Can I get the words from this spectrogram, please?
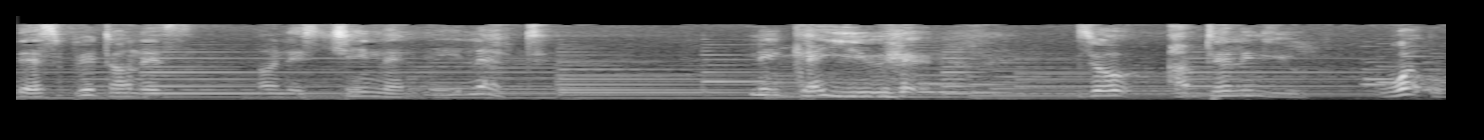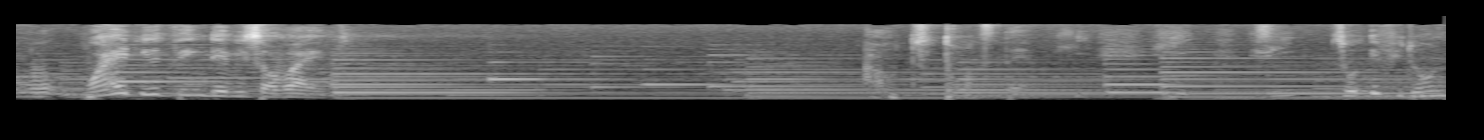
the spit on his on his chin and he left. Nigga, you. So I'm telling you, what? Why do you think David survived? Outthought them. He, he. See, so if you don't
